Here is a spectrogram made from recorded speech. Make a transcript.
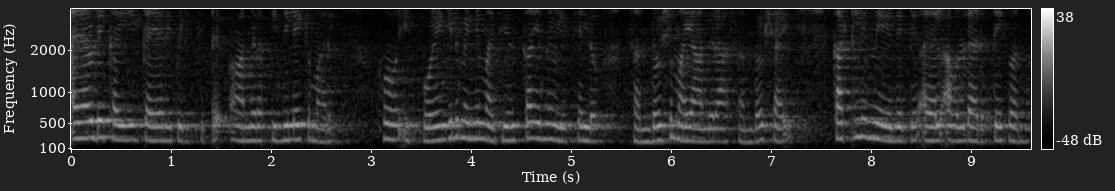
അയാളുടെ കയ്യിൽ കയറി പിടിച്ചിട്ട് ആമിറ പിന്നിലേക്ക് മാറി. ഹോ ഇപ്പോഴെങ്കിലും എന്നെ മജീർക്ക എന്ന് വിളിച്ചല്ലോ. സന്തോഷമായി ആമിറ സന്തോഷമായി കട്ടിൽ നിന്ന് എഴുന്നേറ്റ് അയാൾ അവളുടെ അടുത്തേക്ക് വന്നു.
